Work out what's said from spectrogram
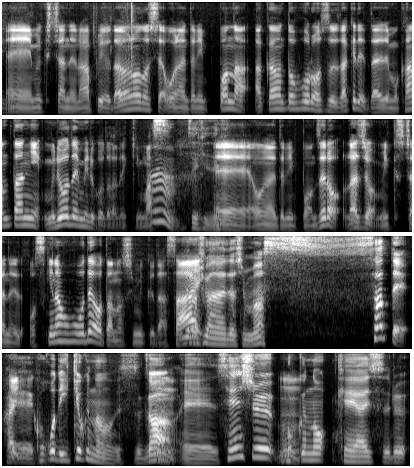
えーミックスチャンネルのアプリをダウンロードして、オールナイトニッポンのアカウントをフォローするだけで誰でも簡単に無料で見ることができます。うんぜひぜひえーオールナイトニッポンゼロ、ラジオ、ミックスチャンネル、お好きな方法でお楽しみくだよさいろしくお。願いいたしますさて、はい。えーここで一曲なのですが、うん。えー先週僕の敬愛する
